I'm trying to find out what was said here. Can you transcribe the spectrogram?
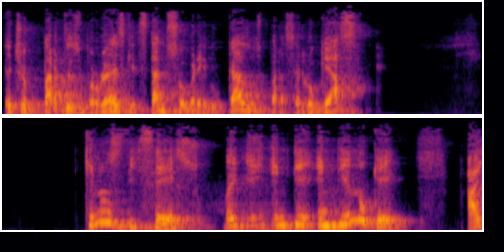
De hecho, parte de su problema es que están sobreeducados para hacer lo que hacen. ¿Qué nos dice eso? entiendo que hay,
